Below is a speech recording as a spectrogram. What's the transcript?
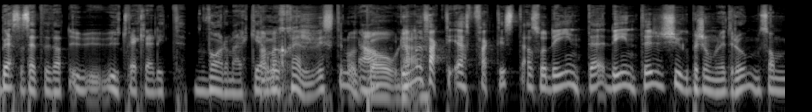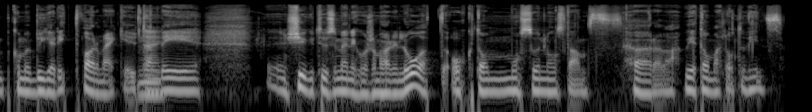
bästa sättet att utveckla ditt varumärke. Ja, men själviskt är nog ett ja, bra ord ja, här. men fakti- ja, faktiskt. Alltså, det, är inte, det är inte 20 personer i ett rum som kommer bygga ditt varumärke, utan Nej. det är 20 000 människor som hör din låt och de måste någonstans höra, va? veta om att låten finns.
